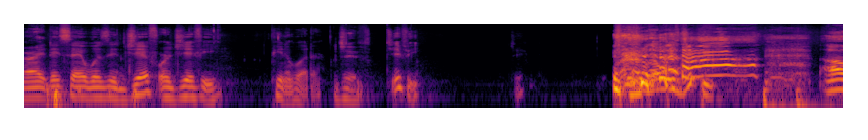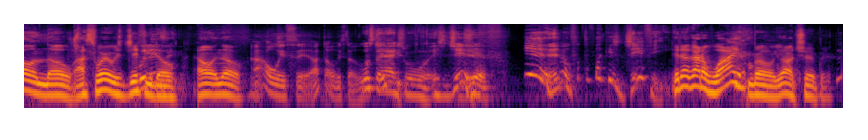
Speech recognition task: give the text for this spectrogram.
All right, they said was it Jif or Jiffy peanut butter? Jiff. Jiffy. Jiffy. I don't know. I swear it was Jiffy is though. it? I don't know. I always said. I thought we thought. What's the actual one? It's Jiff. Jif. Yeah, no, what the fuck is Jiffy? It don't got a Y, bro. Y'all tripping?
